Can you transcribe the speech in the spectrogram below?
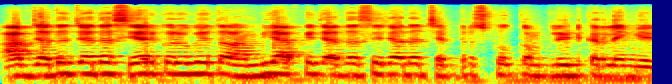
आप ज़्यादा से ज़्यादा शेयर करोगे तो हम भी आपके ज़्यादा से ज़्यादा चैप्टर्स को कंप्लीट कर लेंगे।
